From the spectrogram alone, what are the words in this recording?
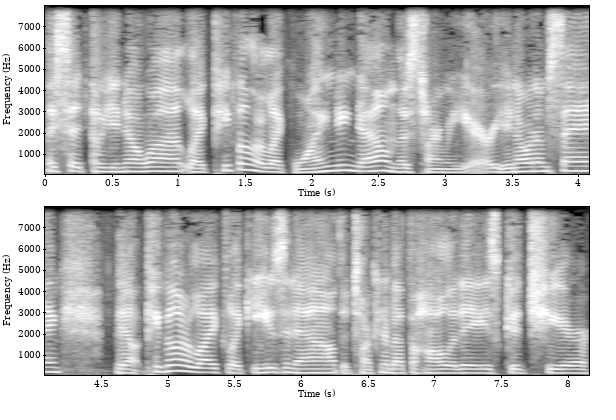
they said, oh, you know what? Like people are like winding down this time of year. You know what I'm saying? You know, people are like like easing out. They're talking about the holidays, good cheer,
